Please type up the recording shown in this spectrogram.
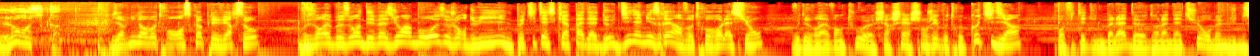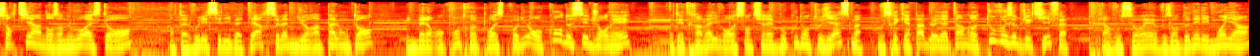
L'horoscope. Bienvenue dans votre horoscope les Verseaux. Vous aurez besoin d'évasion amoureuse aujourd'hui, une petite escapade à deux dynamiserait hein, votre relation. Vous devrez avant tout euh, chercher à changer votre quotidien, profiter d'une balade dans la nature ou même d'une sortie hein, dans un nouveau restaurant. Quant à vous les célibataires, cela ne durera pas longtemps. Une belle rencontre pourrait se produire au cours de cette journée. Côté travail, vous ressentirez beaucoup d'enthousiasme, vous serez capable d'atteindre tous vos objectifs, car vous saurez vous en donner les moyens.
